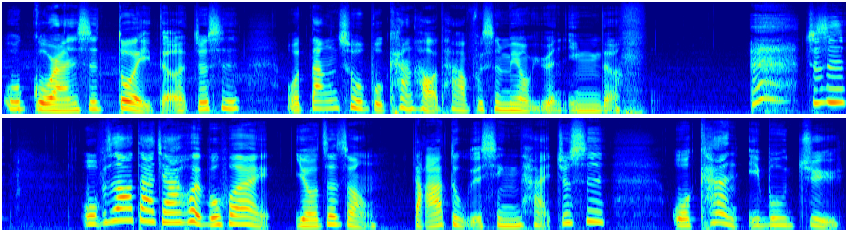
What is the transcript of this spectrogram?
我果然是对的，就是我当初不看好他，不是没有原因的。就是我不知道大家会不会有这种打赌的心态，就是我看一部剧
